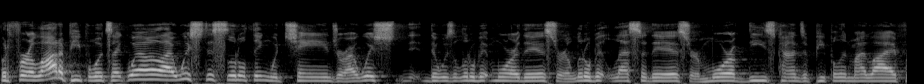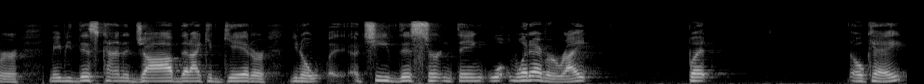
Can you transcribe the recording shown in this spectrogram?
But for a lot of people, it's like, well, I wish this little thing would change, or I wish there was a little bit more of this, or a little bit less of this, or more of these kinds of people in my life, or maybe this kind of job that I could get, or, you know, achieve this certain thing, whatever, right? But, okay,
